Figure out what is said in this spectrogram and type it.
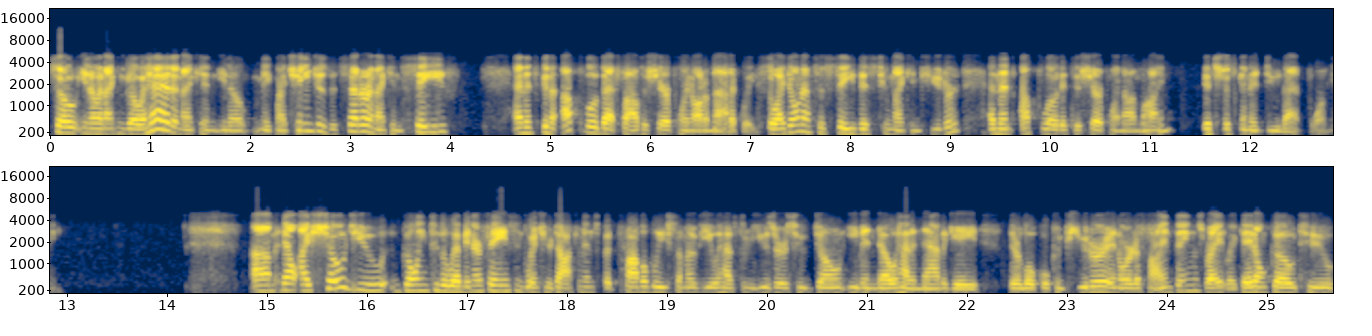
So, you know, and I can go ahead and I can, you know, make my changes, etc., and I can save. And it's going to upload that file to SharePoint automatically. So I don't have to save this to my computer and then upload it to SharePoint Online. It's just going to do that for me. Um, now I showed you going to the web interface and going to your documents, but probably some of you have some users who don't even know how to navigate their local computer in order to find things, right? Like they don't go to,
